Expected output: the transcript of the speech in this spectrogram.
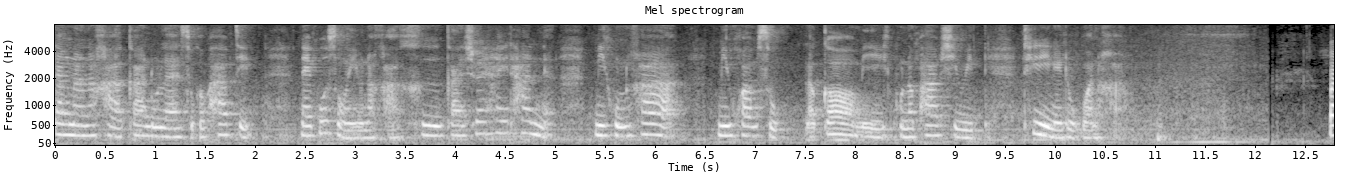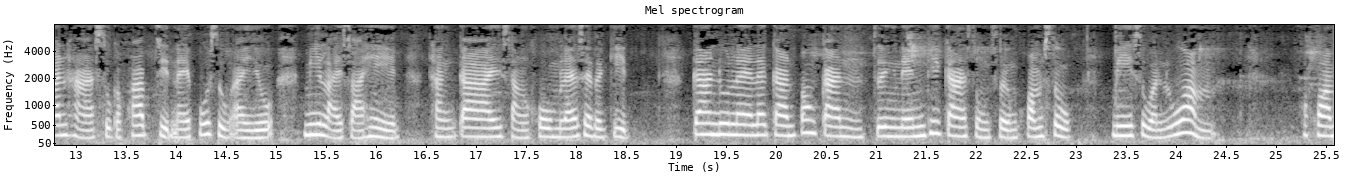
ดังนั้นนะคะ การดูแลสุขภาพจิตในผู้สูงอายุนะคะ คือการช่วยให้ท่านเนี่ยมีคุณค่า มีความสุข แล้วก็มีคุณภาพชีวิตที่ดีในทุกวันค่ะ ปัญหาสุขภาพจิตในผู้สูงอายุมีหลายสาเหตุทั้งกาย สังคมและเศรษฐกิจ การดูแลและการป้องกันจึงเน้นที่การส่งเสริมความสุข มีส่วนร่วม ความ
